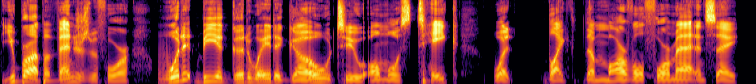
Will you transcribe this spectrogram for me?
You brought up Avengers before. Would it be a good way to go to almost take what like the Marvel format and say,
